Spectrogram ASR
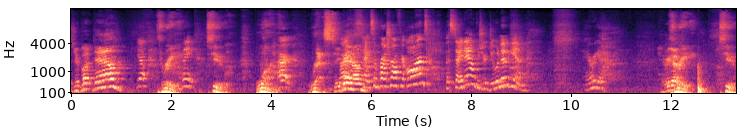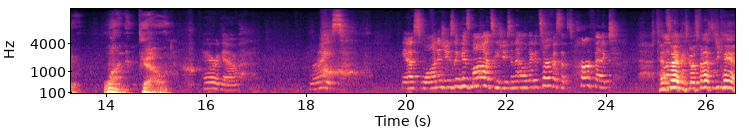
Is your butt down? Yep, Three, think. two, one. All right. Rest. Stay All right, down. take some pressure off your arms, but stay down because you're doing it again. Here we go. Here we go. Three, two, one. Go. There we go. S1 is using his mods. He's using the elevated surface. That's perfect. 10 Love seconds. It. Go as fast as you can.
